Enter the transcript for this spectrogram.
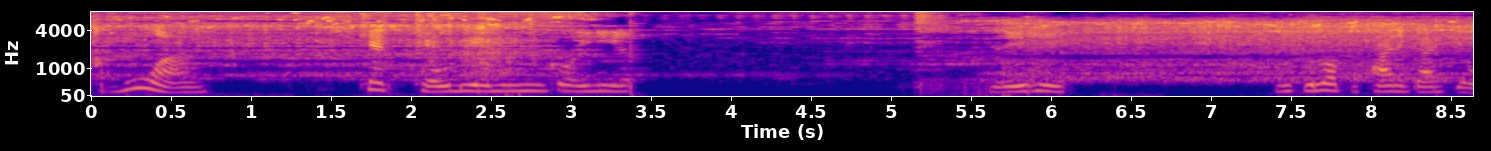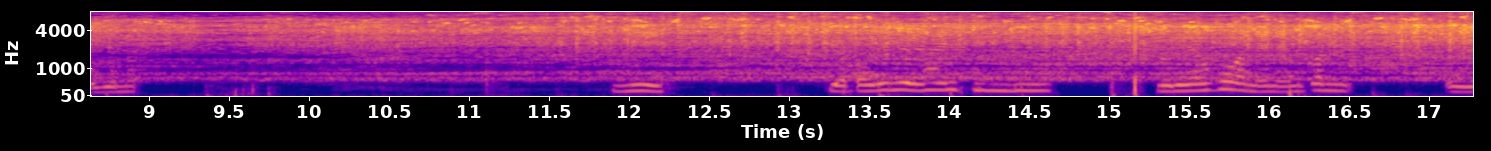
ขับมั่วแค่แถวเดียวมึงก็ไอ้นี่แล้วเดี๋ยนี่คือนี่คือรอบสุดท้ายในการเกี่ยววนแล้วนี่เดี๋ยวไปเรื่อยๆให้กินดูเดี๋ยวแล้วเพราะว่าไหนๆมันก็เออ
